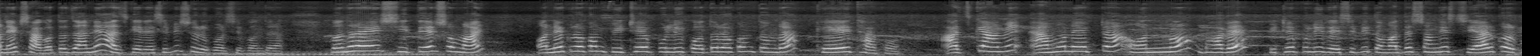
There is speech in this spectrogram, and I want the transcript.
অনেক স্বাগত জানিয়ে আজকে রেসিপি শুরু করছি বন্ধুরা। বন্ধুরা, এই শীতের সময় অনেক রকম পিঠে পুলি, কত রকম তোমরা খেয়েই থাকো। আজকে আমি এমন একটা অন্যভাবে পিঠে পুলির রেসিপি তোমাদের সঙ্গে শেয়ার করব,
